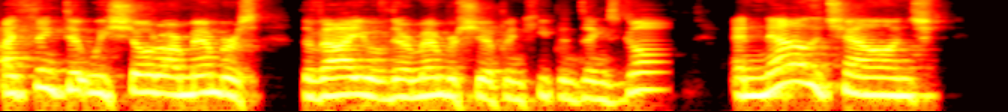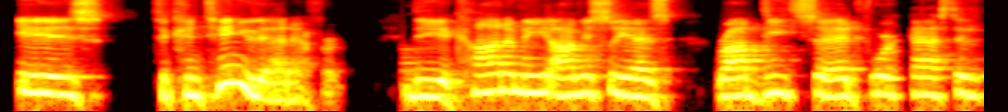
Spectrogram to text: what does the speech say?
I think that we showed our members the value of their membership in keeping things going. And now the challenge is to continue that effort. The economy, obviously, as Rob Dietz said, forecasted,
